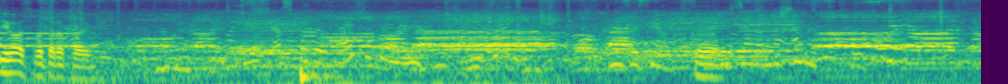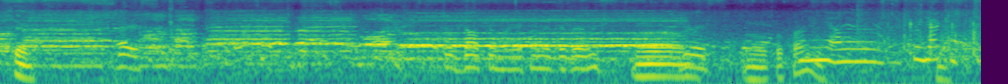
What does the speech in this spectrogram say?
його сфотографую. Не засняв. Це Взяла машину. Десь. Тут датами, як вони дивились. Ну, то. Ні, але то якість.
